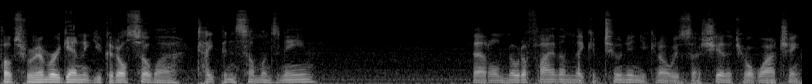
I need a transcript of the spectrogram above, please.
Folks, remember again, you could also uh, type in someone's name. That'll notify them. They could tune in. You can always uh, share that you're watching.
